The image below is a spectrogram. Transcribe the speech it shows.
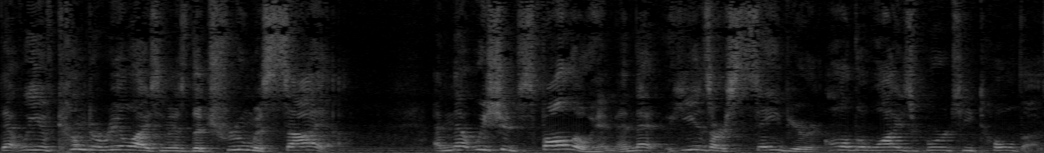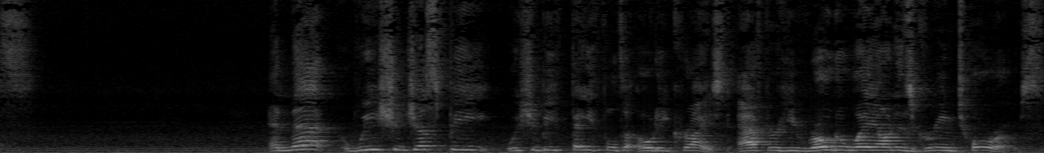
that we have come to realize him as the true Messiah and that we should follow him and that he is our Savior and all the wise words he told us. And that we should just be we should be faithful to Odie Christ after he rode away on his green toros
